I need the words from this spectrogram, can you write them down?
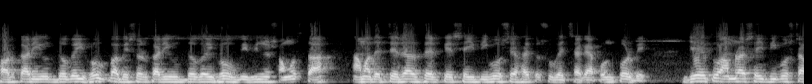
সরকারি উদ্যোগেই হোক বা বেসরকারি উদ্যোগেই হোক বিভিন্ন সংস্থা আমাদের ট্রেডার্সদেরকে সেই দিবসে হয়তো শুভেচ্ছা জ্ঞাপন করবে। যেহেতু আমরা সেই দিবসটা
